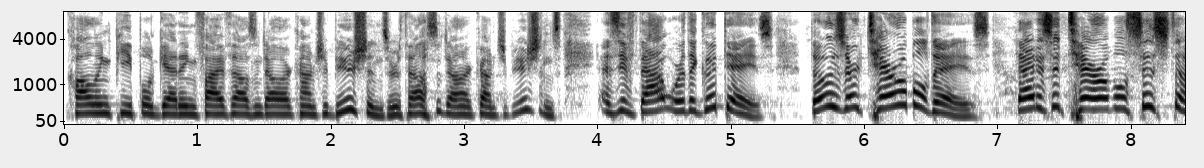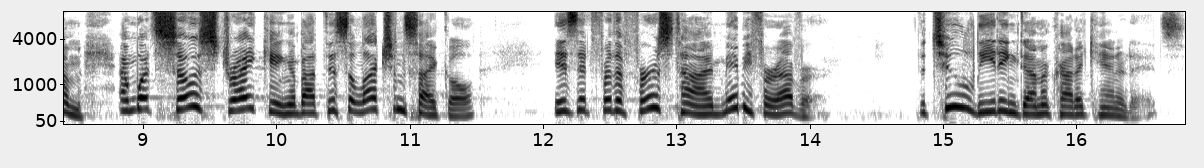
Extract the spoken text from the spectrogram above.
calling people getting $5,000 contributions or $1,000 contributions, as if that were the good days. Those are terrible days. That is a terrible system. And what's so striking about this election cycle is that for the first time, maybe forever, the two leading Democratic candidates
